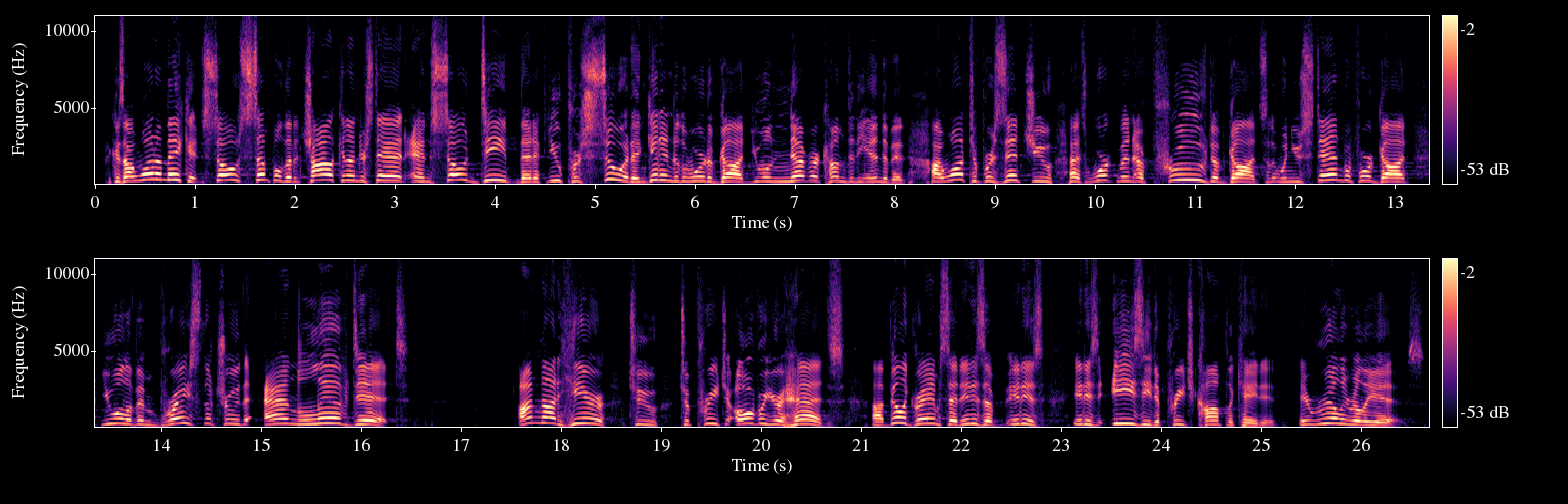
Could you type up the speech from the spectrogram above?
Because I want to make it so simple that a child can understand and so deep that if you pursue it and get into the Word of God, you will never come to the end of it. I want to present you as workmen approved of God so that when you stand before God, you will have embraced the truth and lived it. I'm not here to, to preach over your heads. Uh, Billy Graham said it is, a, it, is, it is easy to preach complicated. It really, really is.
